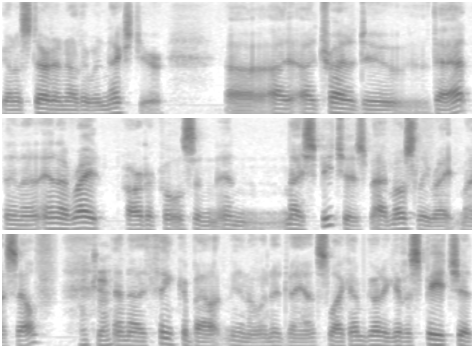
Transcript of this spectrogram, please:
going to start another one next year. Uh, I, I try to do that, and I, and I write articles and, and my speeches. I mostly write myself, Okay. and I think about you know in advance. Like I'm going to give a speech at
